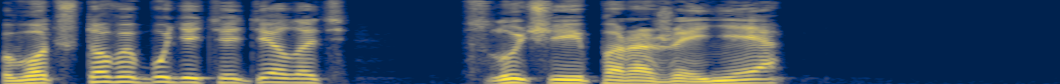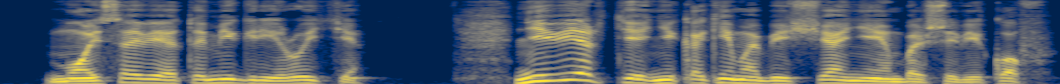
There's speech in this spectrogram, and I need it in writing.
Вот что вы будете делать в случае поражения? Мой совет — эмигрируйте. Не верьте никаким обещаниям большевиков.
